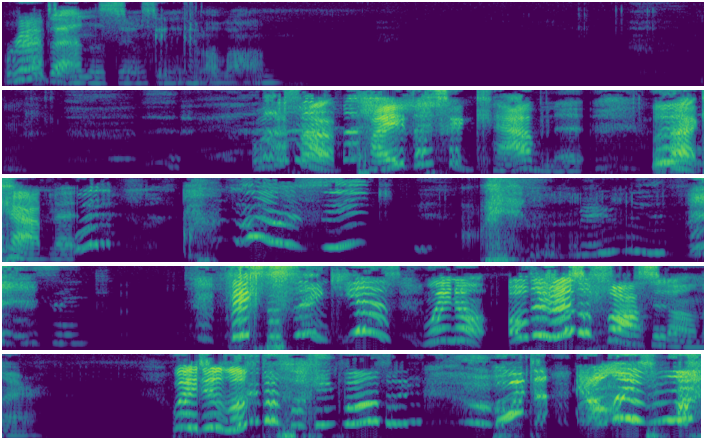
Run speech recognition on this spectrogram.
we're gonna have to end this soon. It's getting kind of long. Well, that's not a pipe. That's a cabinet. Look at that cabinet. sink? Maybe we fix the sink. Fix the sink. Yes. Wait, no. Oh, there is a faucet on there. Wait, dude, look at the fucking faucet. What? The? It only has one.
